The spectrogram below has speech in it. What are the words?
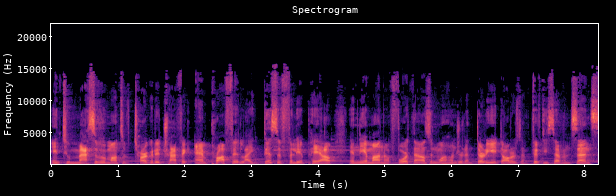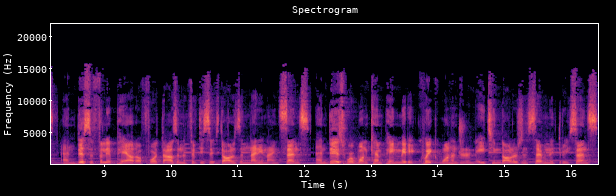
into massive amounts of targeted traffic and profit like like this affiliate payout in the amount of $4,138.57 and this affiliate payout of $4,056.99 and this where one campaign made a quick $118.73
